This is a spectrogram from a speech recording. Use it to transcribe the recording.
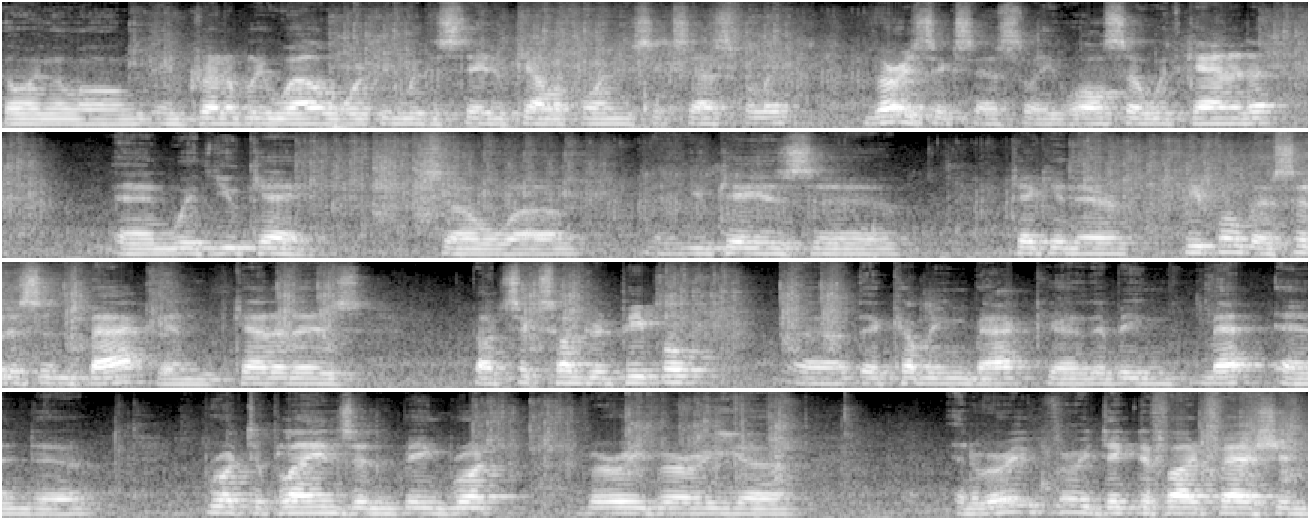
going along incredibly well, working with the state of California successfully, very successfully, also with Canada and with UK. So uh, UK is uh, taking their people, their citizens back, and Canada is about 600 people. Uh, They're coming back, uh, they're being met and uh, brought to planes and being brought very, very, uh, in a very, very dignified fashion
